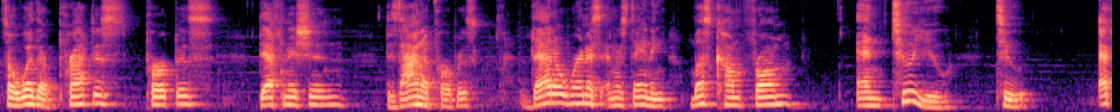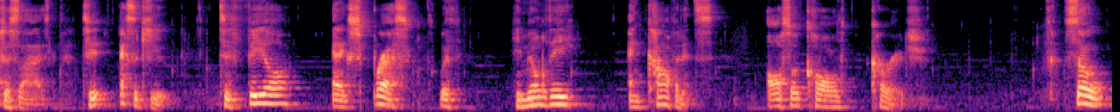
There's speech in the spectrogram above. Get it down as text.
So, whether practice, purpose, definition, design of purpose, that awareness and understanding must come from and to you to exercise, to execute, to feel and express with humility and confidence, also called courage. So,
